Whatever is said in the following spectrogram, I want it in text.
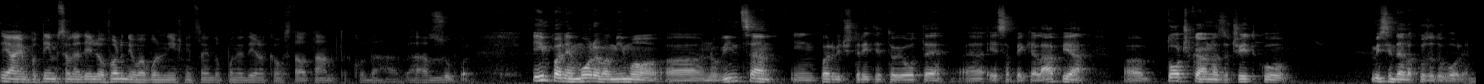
Ja, in potem se je v nedeljo vrnil v bolnišnico in do ponedeljka ostal tam. Da, um, Super. In pa ne moreva mimo uh, novinca in prvič tretje Toyote uh, SAP Kelapija. Uh, točka na začetku, mislim, da je lahko zadovoljen.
